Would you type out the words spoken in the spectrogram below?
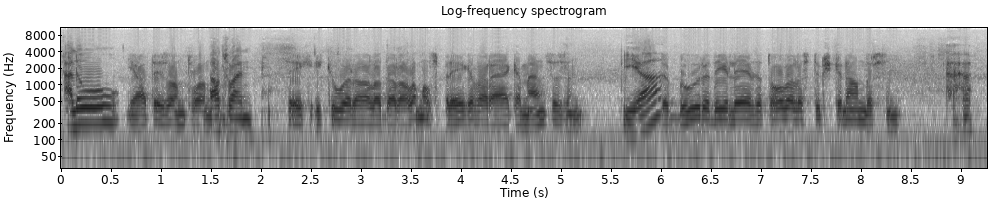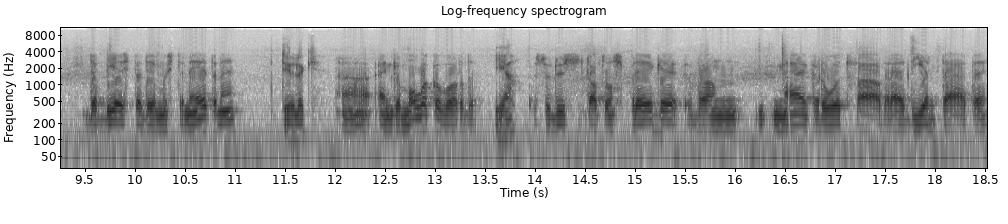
Hallo, Ja, het is Antoine. Antoine. Zeg, ik hoor alle daar allemaal spreken van rijke mensen. Zijn. Ja? De boeren die leefden toch wel een stukje anders. Aha, De beesten die moesten eten hè. Tuurlijk. Ah, en gemolken worden. Ja. Zo dus dat ons spreken van mijn grootvader, hè, die een tijd. Hè.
